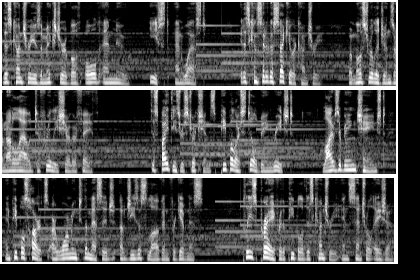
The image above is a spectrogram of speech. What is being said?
This country is a mixture of both old and new, east and west. It is considered a secular country, but most religions are not allowed to freely share their faith. Despite these restrictions, people are still being reached. Lives are being changed, and people's hearts are warming to the message of Jesus' love and forgiveness. Please pray for the people of this country in Central Asia.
